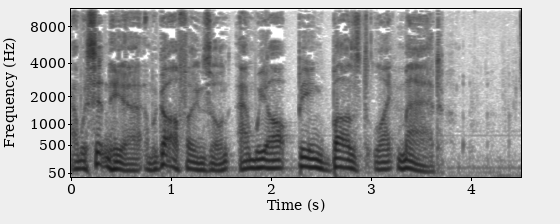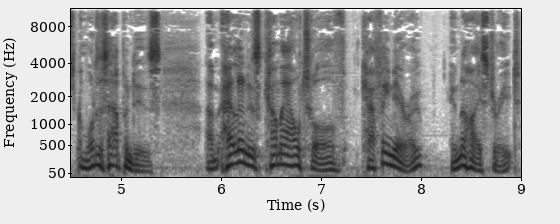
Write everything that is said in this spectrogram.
and we're sitting here and we've got our phones on and we are being buzzed like mad. And what has happened is um, Helen has come out of Cafe Nero in the high street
